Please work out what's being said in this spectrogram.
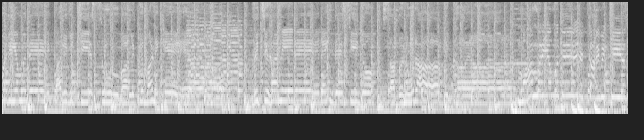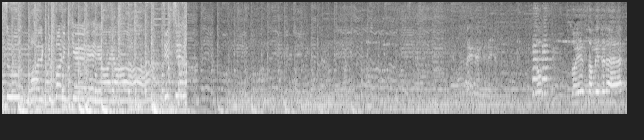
ਮਰੀਮ ਦੇ ਘਰ ਵਿੱਚ ਯਿਸੂ ਬਾਲਕ ਬਣ ਕੇ ਆਇਆ। ਵਿੱਚ ਹਨੇਰੇ ਰਹਿੰਦੇ ਸੀ ਜੋ ਸਭ ਨੂੰ ਰਾਹ ਵਿਖਾਇਆ। ਮਾਂ ਮਰੀਮ ਦੇ ਘਰ ਵਿੱਚ ਯਿਸੂ ਬਾਲਕ ਬਣ ਕੇ ਆਇਆ। ਵਿੱਚ ਸੋ ਇਸ ਸਮੇਂ ਜਿਹੜਾ ਹੈ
